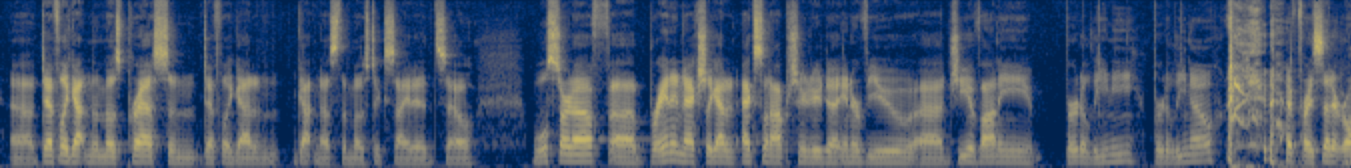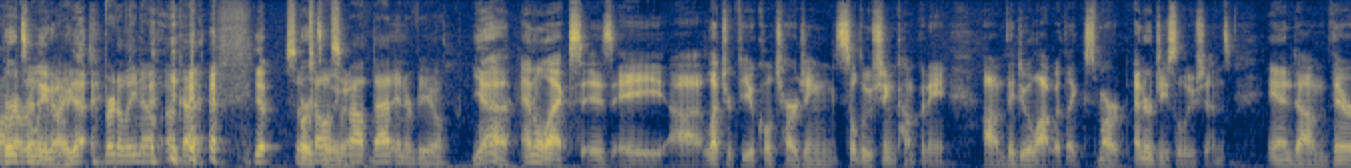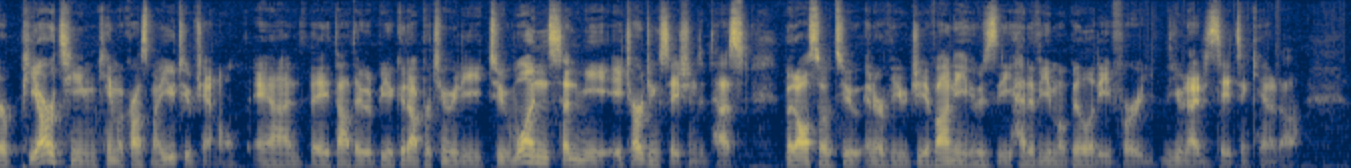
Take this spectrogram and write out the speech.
uh, definitely gotten the most press, and definitely gotten gotten us the most excited. So. We'll start off. Uh, Brandon actually got an excellent opportunity to interview uh, Giovanni Bertolini. Bertolino. I probably said it wrong. Bertolino, already, right? yeah. Bertolino. Okay. Yep. So tell us about that interview. Yeah, Enel X is a uh, electric vehicle charging solution company. Um, they do a lot with like smart energy solutions, and um, their PR team came across my YouTube channel, and they thought they would be a good opportunity to one send me a charging station to test, but also to interview Giovanni, who's the head of e-mobility for the United States and Canada.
